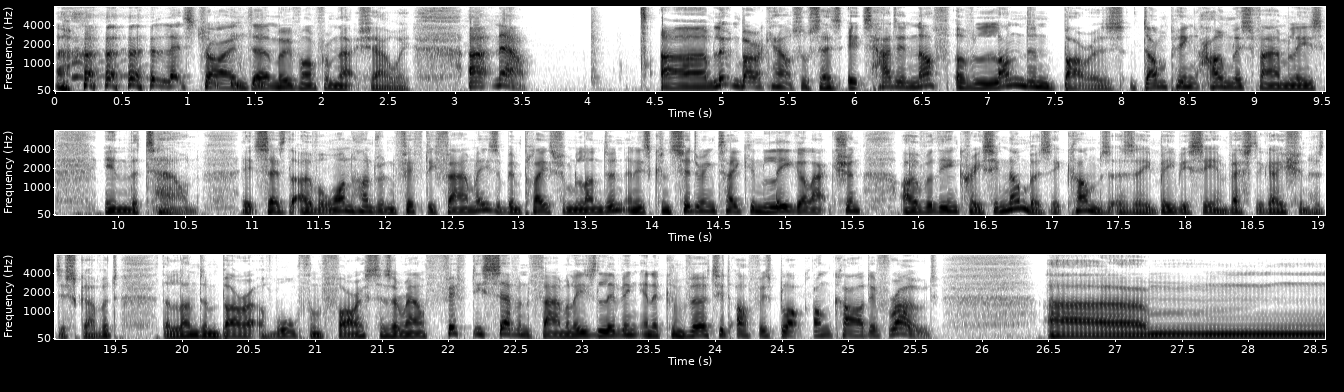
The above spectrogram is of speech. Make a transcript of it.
let's try and uh, move on from that, shall we? Uh, now. Um, Luton Borough Council says it's had enough of London boroughs dumping homeless families in the town. It says that over 150 families have been placed from London and is considering taking legal action over the increasing numbers. It comes as a BBC investigation has discovered the London Borough of Waltham Forest has around 57 families living in a converted office block on Cardiff Road. Um,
